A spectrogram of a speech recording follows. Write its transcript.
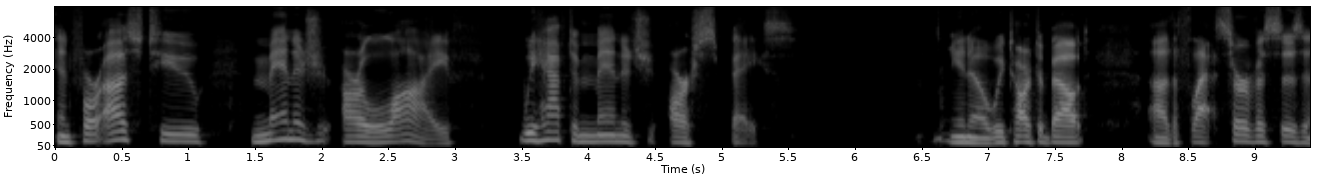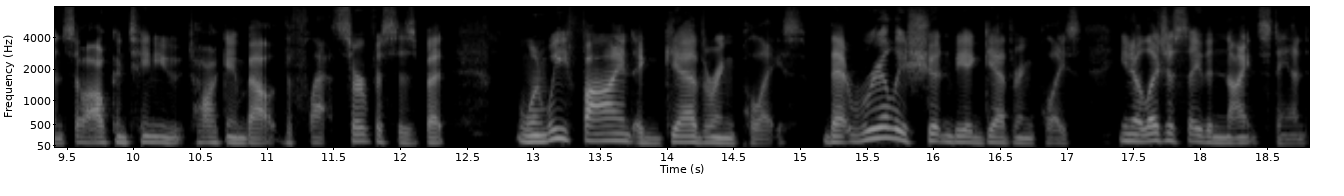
and for us to manage our life, we have to manage our space. You know, we talked about uh, the flat surfaces, and so I'll continue talking about the flat surfaces. But when we find a gathering place that really shouldn't be a gathering place, you know, let's just say the nightstand.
